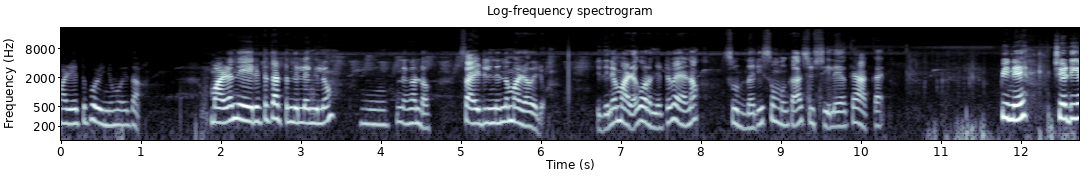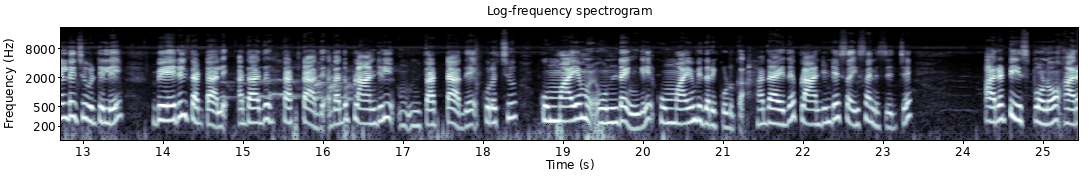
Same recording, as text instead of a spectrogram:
മഴയത്ത് പൊഴിഞ്ഞു പോയതാ. മഴ നേരിട്ട് തട്ടുന്നില്ലെങ്കിലും കണ്ടോ സൈഡിൽ നിന്ന് മഴ വരും. ഇതിനെ മഴ കുറഞ്ഞിട്ട് വേണം സുന്ദരി സുമുഖ സുശീലയൊക്കെ ആക്കാൻ. പിന്നെ ചെടികളുടെ ചുവട്ടിൽ വേരിൽ തട്ടാതെ അതായത് തട്ടാതെ അതായത് പ്ലാന്റിൽ തട്ടാതെ കുറച്ച് കുമ്മായം ഉണ്ടെങ്കിൽ കുമ്മായം വിതറി കൊടുക്കുക അതായത് പ്ലാന്റിന്റെ സൈസ് അനുസരിച്ച് അര ടീസ്പൂണോ അര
